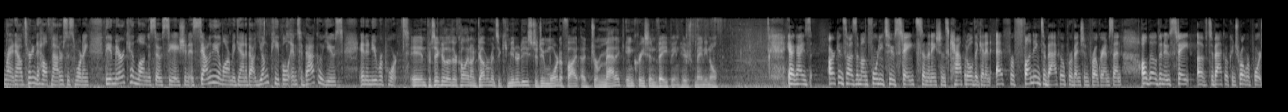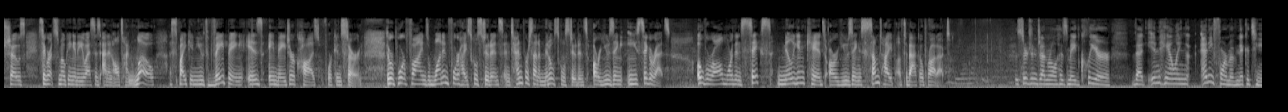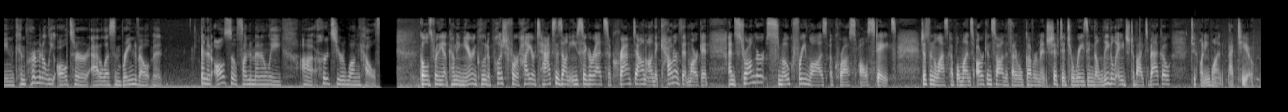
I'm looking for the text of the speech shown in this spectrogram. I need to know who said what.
Speaker 1: Right now, turning to health matters this morning, the American Lung Association is sounding the alarm again about young people and tobacco use in a new report.
Speaker 2: In particular, they're calling on governments and communities to do more to fight a dramatic increase in vaping. Here's Mandy Knoll.
Speaker 3: Yeah, guys, Arkansas is among 42 states and the nation's capital that get an F for funding tobacco prevention programs. And although the new state of tobacco control report shows cigarette smoking in the U.S. is at an all-time low, a spike in youth vaping is a major cause for concern. The report finds one in four high school students and 10% of middle school students are using e-cigarettes. Overall, more than 6 million kids are using some type of tobacco product.
Speaker 4: The Surgeon General has made clear that inhaling any form of nicotine can permanently alter adolescent brain development, and it also fundamentally uh, hurts your lung health.
Speaker 3: Goals for the upcoming year include a push for higher taxes on e-cigarettes, a crackdown on the counterfeit market, and stronger smoke-free laws across all states. Just in the last couple months, Arkansas and the federal government shifted to raising the legal age to buy tobacco to 21. Back to you.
